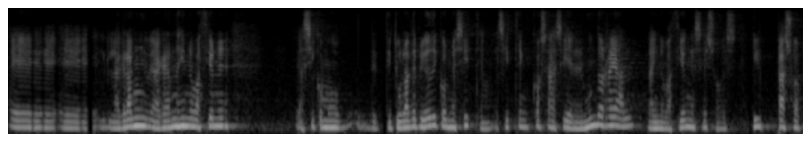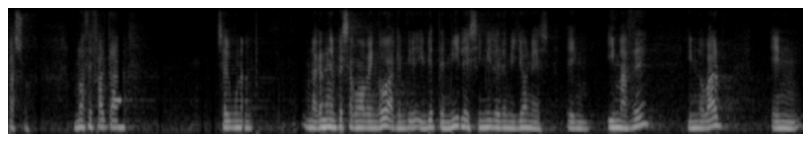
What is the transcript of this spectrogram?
eh, eh, las grandes innovaciones, así como de titular de periódicos, no existen. Existen cosas así. En el mundo real, la innovación es eso, es ir paso a paso. No hace falta ser una, una gran empresa como Bengoa, que invierte miles y miles de millones en I D. Innovar en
